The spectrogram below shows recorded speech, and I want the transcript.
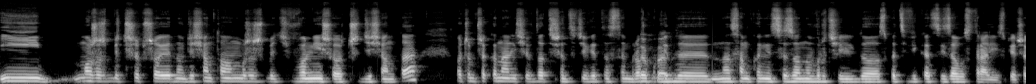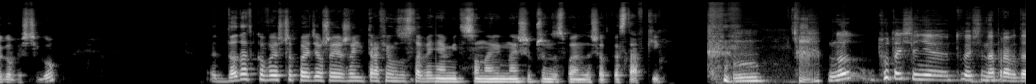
i możesz być szybszy o jedną dziesiątą, możesz być wolniejszy o trzy dziesiąte, o czym przekonali się w 2019 roku, Dokładnie. kiedy na sam koniec sezonu wrócili do specyfikacji z Australii z pierwszego wyścigu. Dodatkowo jeszcze powiedział, że jeżeli trafią z ustawieniami, to są naj, najszybszym zespołem ze środka stawki. Mm. No tutaj się nie, tutaj się naprawdę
